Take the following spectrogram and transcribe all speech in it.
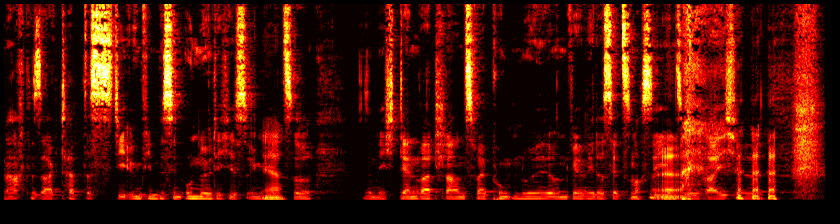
nachgesagt habe, dass die irgendwie ein bisschen unnötig ist, irgendwie ja. so also nicht Denver Clan 2.0 und wer wir das jetzt noch sehen, ja. so reiche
